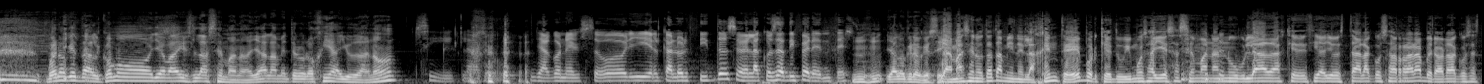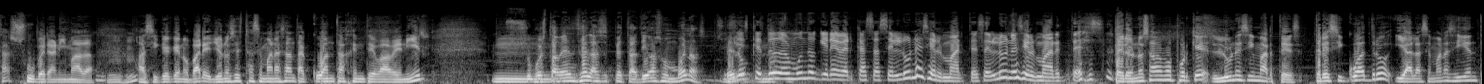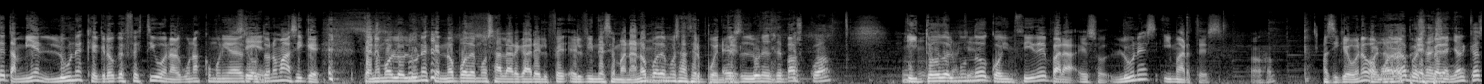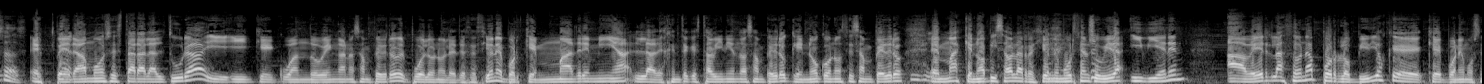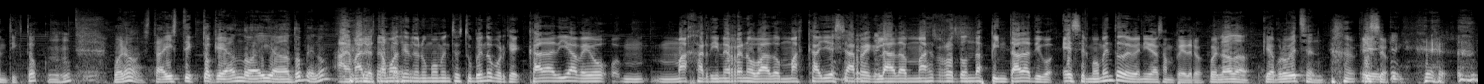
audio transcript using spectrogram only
bueno, ¿qué tal? ¿Cómo lleváis la semana? Ya la meteorología ayuda, ¿no? Sí, claro. Ya con el sol y el calorcito se ven las cosas diferentes. ya lo creo que sí. Y además se nota también en la gente, ¿eh? porque tuvimos ahí esas semanas nubladas que decía yo está la cosa rara, pero ahora la cosa está súper animada. Así que que no pare. Yo no sé esta Semana Santa cuánta gente va a venir. Mm. Supuestamente las expectativas son buenas. pero es que todo el mundo quiere ver casas el lunes y el martes, el lunes y el martes. Pero no sabemos por qué, lunes y martes, 3 y 4, y a la semana siguiente también lunes, que creo que es festivo en algunas comunidades autónomas, así que tenemos los lunes que no podemos alargar el, el fin de semana, no podemos hacer puentes. Es lunes de Pascua. Y todo el mundo coincide para eso, lunes y martes. Ajá. Así que bueno, pues vamos a, pues enseñar casas. Esperamos estar a la altura y, que cuando vengan a San Pedro el pueblo no les decepcione, porque madre mía la de gente que está viniendo a San Pedro que no conoce San Pedro, es más, que no ha pisado la región de Murcia en su vida y vienen a ver la zona por los vídeos que, ponemos en TikTok. Bueno, estáis tiktokeando ahí a tope, ¿no? Además, lo estamos haciendo en un momento estupendo porque cada día veo mm, más jardines renovados, más calles arregladas, más rotondas pintadas. Digo, es el momento de venir a San Pedro. Pues nada, que aprovechen. Eso.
